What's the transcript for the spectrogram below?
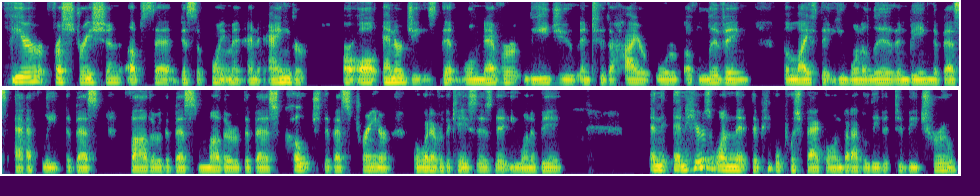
Fear, frustration, upset, disappointment, and anger are all energies that will never lead you into the higher order of living the life that you want to live and being the best athlete, the best father, the best mother, the best coach, the best trainer, or whatever the case is that you want to be. And, and here's one that, that people push back on, but I believe it to be true.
